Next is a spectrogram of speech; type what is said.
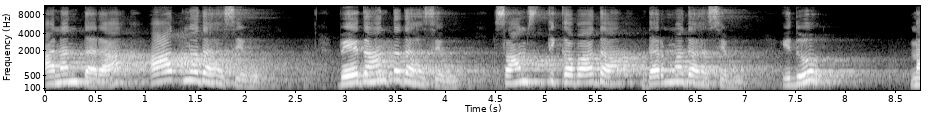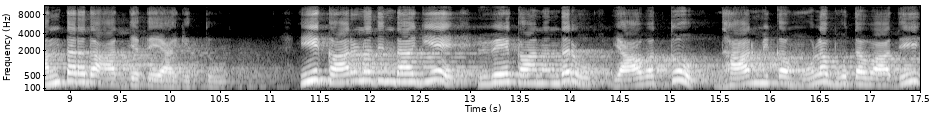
ಅನಂತರ ಆತ್ಮದ ಹಸಿವು, ವೇದಾಂತದ ಹಸಿವು, ಸಾಂಸ್ಥಿಕವಾದ ಧರ್ಮದ ಹಸಿವು. ಇದು ನಂತರದ ಆದ್ಯತೆಯಾಗಿತ್ತು. ಈ ಕಾರಣದಿಂದಾಗಿಯೇ ವಿವೇಕಾನಂದರು ಯಾವತ್ತೂ ಧಾರ್ಮಿಕ ಮೂಲಭೂತವಾದಿ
